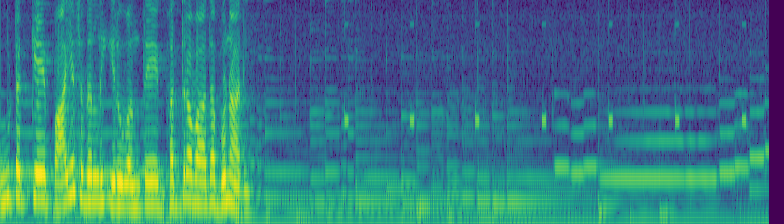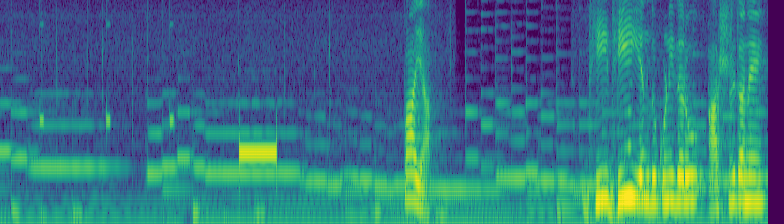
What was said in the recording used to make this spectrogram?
ಊಟಕ್ಕೆ ಪಾಯಸದಲ್ಲಿ ಇರುವಂತೆ ಭದ್ರವಾದ ಬುನಾದಿ. ಪಾಯ ಧೀ ಧೀ ಎಂದು ಕುಣಿದರೂ ಆಶ್ರಿತನೇ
